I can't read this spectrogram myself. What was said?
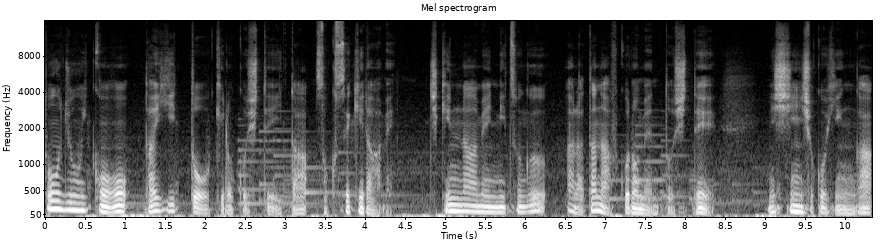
登場以降大ヒットを記録していた即席ラーメン。チキンラーメンに次ぐ新たな袋麺として日清食品が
